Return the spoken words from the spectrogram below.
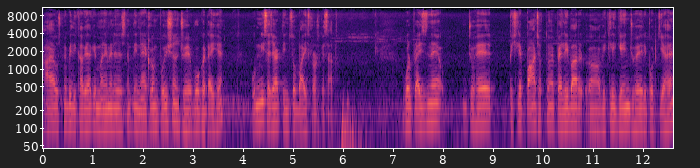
आया, उसमें भी दिखा गया कि मनी मैनेजर्स ने अपनी नेट लॉन्ग पोजिशन जो है वो घटाई है। उन्नीस हज़ार तीन सौ बाईस लॉट्स के साथ। गोल्ड प्राइस ने जो है पिछले पाँच हफ्तों में पहली बार वीकली गेन जो है रिपोर्ट किया है,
